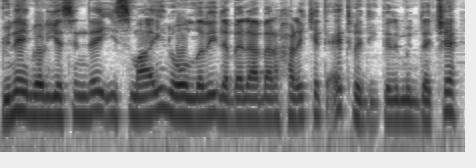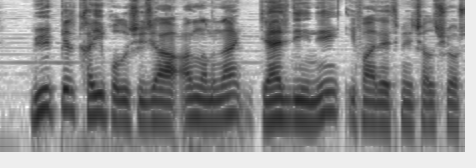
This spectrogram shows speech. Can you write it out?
güney bölgesinde İsmail oğullarıyla beraber hareket etmedikleri müddetçe büyük bir kayıp oluşacağı anlamına geldiğini ifade etmeye çalışıyor.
